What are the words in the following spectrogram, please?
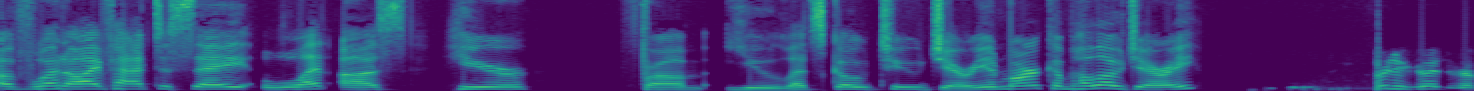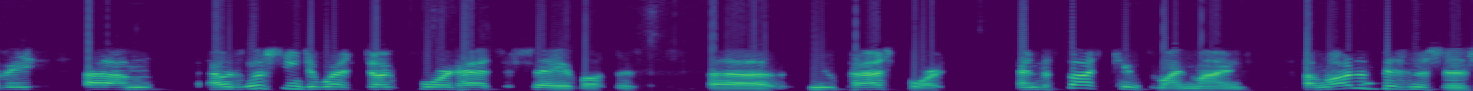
of what I've had to say. Let us hear from you. Let's go to Jerry and Markham. Hello, Jerry pretty good, Libby. Um, I was listening to what Doug Ford had to say about this uh, new passport, and the thought came to my mind. A lot of businesses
